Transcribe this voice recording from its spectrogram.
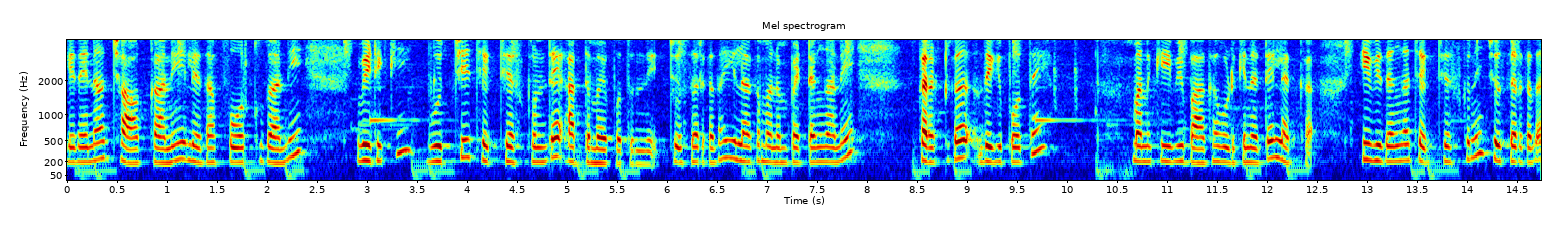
ఏదైనా చాక్ కానీ లేదా ఫోర్క్ కానీ వీటికి గుచ్చి చెక్ చేసుకుంటే అర్థమైపోతుంది. చూసారు కదా? ఇలాగ మనం పెట్టంగానే కరెక్ట్గా దిగిపోతే మనకి ఇవి బాగా ఉడికినట్టే లెక్క. ఈ విధంగా చెక్ చేసుకుని చూసారు కదా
